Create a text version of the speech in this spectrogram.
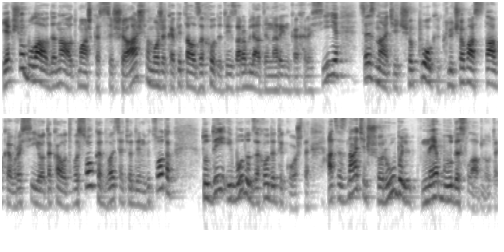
Якщо була дана отмашка з США, що може капітал заходити і заробляти на ринках Росії, це значить, що поки ключова ставка в Росії отака от висока, 21%, туди і будуть заходити кошти. А це значить, що рубль не буде слабнути.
